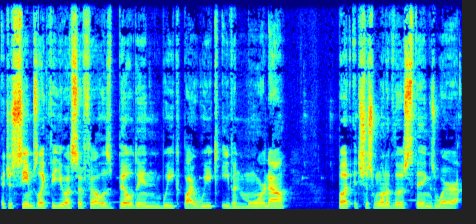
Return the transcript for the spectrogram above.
It just seems like the USFL is building week by week even more now. But it's just one of those things where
